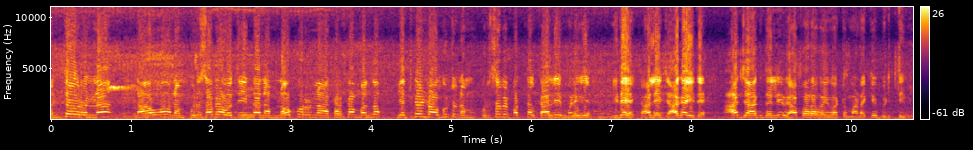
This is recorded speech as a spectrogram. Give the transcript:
ಅಂಥವ್ರನ್ನ ನಾವು ನಮ್ಮ ಪುರಸಭೆ ವತಿಯಿಂದ ನಮ್ಮ ನೌಕರನ್ನ ಕರ್ಕೊಂಬಂದು ಎತ್ಕೊಂಡು ಹೋಗ್ಬಿಟ್ಟು ನಮ್ಮ ಪುರಸಭೆ ಪಕ್ಕದಲ್ಲಿ ಖಾಲಿ ಮಳಿಗೆ ಇದೆ, ಖಾಲಿ ಜಾಗ ಇದೆ. ಆ ಜಾಗದಲ್ಲಿ ವ್ಯಾಪಾರ ವಹಿವಾಟು ಮಾಡೋಕ್ಕೆ ಬಿಡ್ತೀವಿ.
